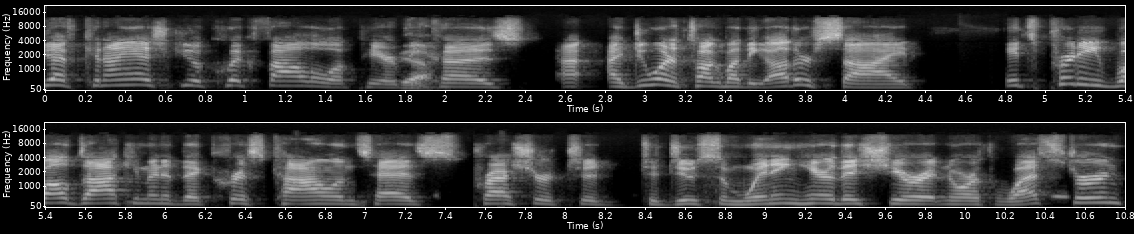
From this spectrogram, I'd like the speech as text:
Jeff, can I ask you a quick follow up here? Yeah. Because I, I do want to talk about the other side. It's pretty well documented that Chris Collins has pressure to, to do some winning here this year at Northwestern.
